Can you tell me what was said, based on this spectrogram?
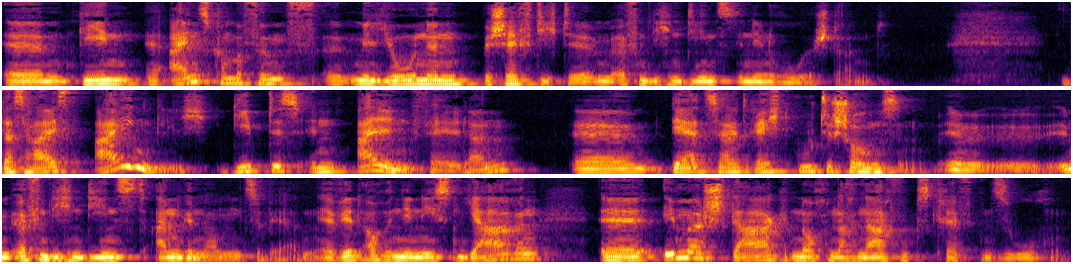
ähm, gehen 1,5 äh, äh, Millionen Beschäftigte im öffentlichen Dienst in den Ruhestand. Das heißt, eigentlich gibt es in allen Feldern äh, derzeit recht gute Chancen, äh, im öffentlichen Dienst angenommen zu werden. Er wird auch in den nächsten Jahren äh, immer stark noch nach Nachwuchskräften suchen.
